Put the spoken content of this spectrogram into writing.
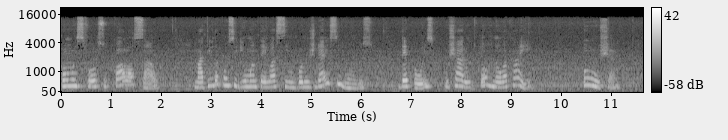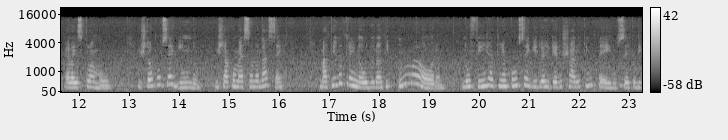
Com um esforço colossal, Matilda conseguiu mantê-lo assim por uns dez segundos. Depois, o charuto tornou a cair. Puxa! Ela exclamou. Estou conseguindo. Está começando a dar certo. Matilda treinou durante uma hora no fim, já tinha conseguido erguer o charuto inteiro, cerca de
